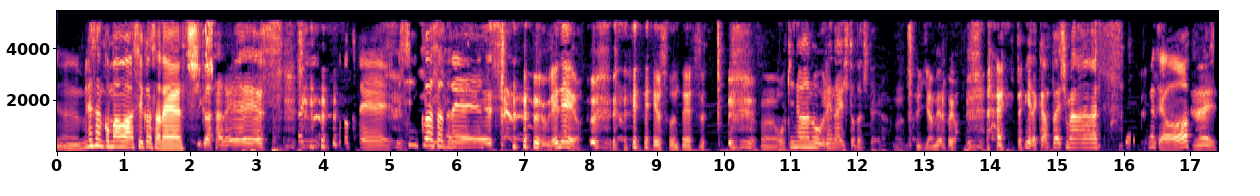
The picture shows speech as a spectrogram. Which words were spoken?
うん皆さんこんばんは、シークワーサーです。シガサでーす。太くて、シークワーサーズです。売れねえよ。売れねえよ、そんなやつ。うん、沖縄の売れない人たちだよ。やめろよ。はい。というわけで乾杯しまーす。す。いきますよ。はい。シシ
